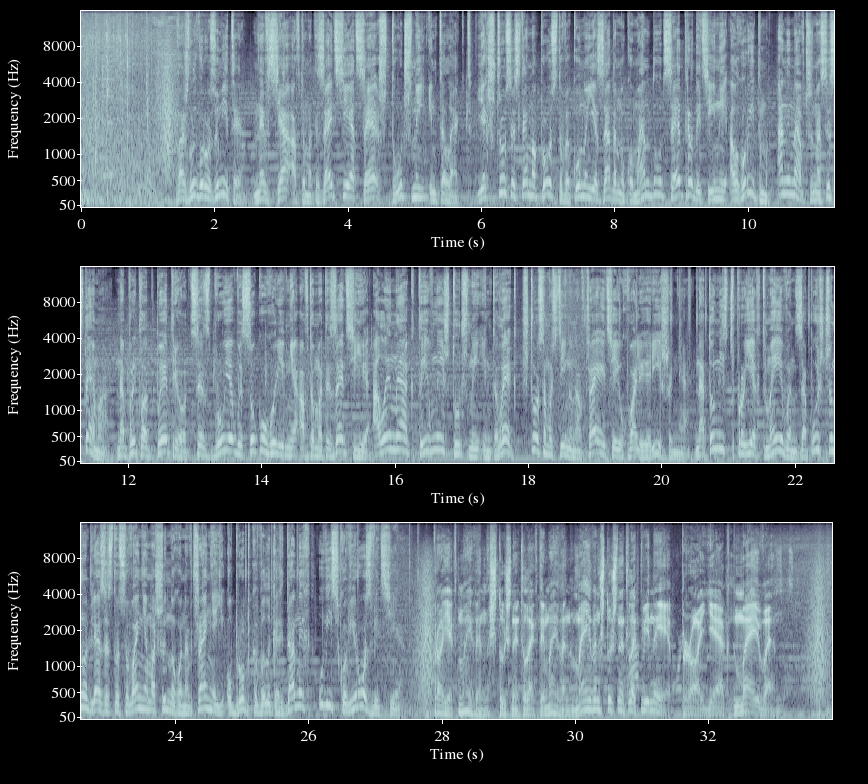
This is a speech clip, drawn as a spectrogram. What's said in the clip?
Важливо розуміти, не вся автоматизація це штучний інтелект. Якщо система просто виконує задану команду, це традиційний алгоритм, а не навчена система. Наприклад, Patriot – це зброя високого рівня автоматизації, але не активний штучний інтелект, що самостійно навчається і ухвалює рішення. Натомість проєкт Maven запущено для застосування машинного навчання й обробки великих даних у військовій розвідці. Проєкт Maven, штучний інтелект і Maven. Maven – штучний інтелект війни. Проєкт Мейвен.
